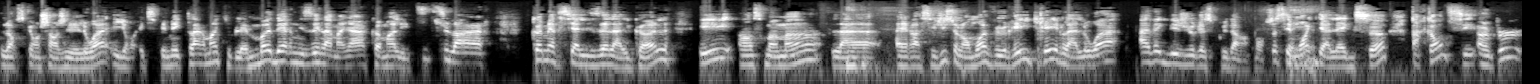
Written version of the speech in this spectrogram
lorsqu'ils ont changé les lois et ils ont exprimé clairement qu'ils voulaient moderniser la manière comment les titulaires commercialisaient l'alcool. Et en ce moment, la RACJ, selon moi, veut réécrire la loi avec des jurisprudences. Bon, ça, c'est moi qui allègue ça. Par contre, c'est un peu,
